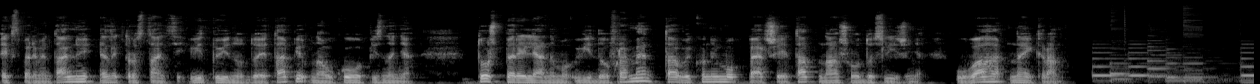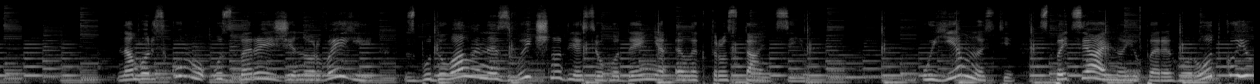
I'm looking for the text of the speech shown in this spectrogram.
експериментальної електростанції відповідно до етапів наукового пізнання. Тож переглянемо відеофрагмент та виконуємо перший етап нашого дослідження. Увага на екран. На морському узбережжі Норвегії збудували незвичну для сьогодення електростанцію. У ємності спеціальною перегородкою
